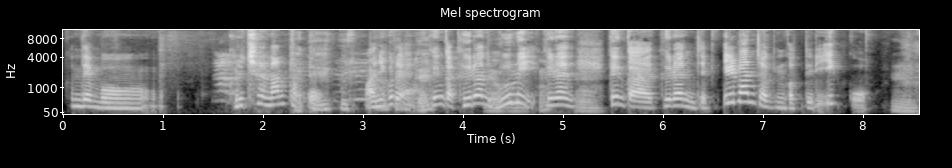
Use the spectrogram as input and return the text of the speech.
근데 뭐 그렇지는 않다고. 아니 그래. 하던데? 그러니까 그런 보니까. 그런 응. 그러니까 그런 이제 일반적인 것들이 있고. 응.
